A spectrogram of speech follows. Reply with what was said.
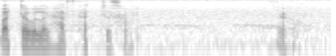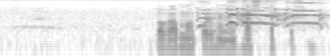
বাচ্চাগুলো ঘাস খাচ্ছে সব। দেখো পোকা মাকড় ঘাস খাচ্ছে সব।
